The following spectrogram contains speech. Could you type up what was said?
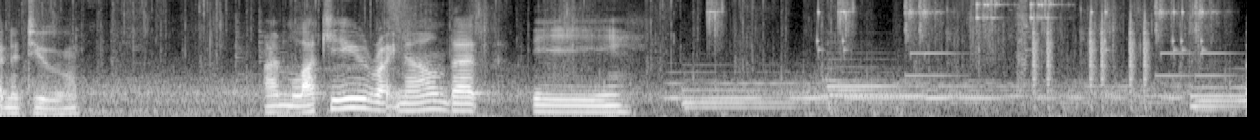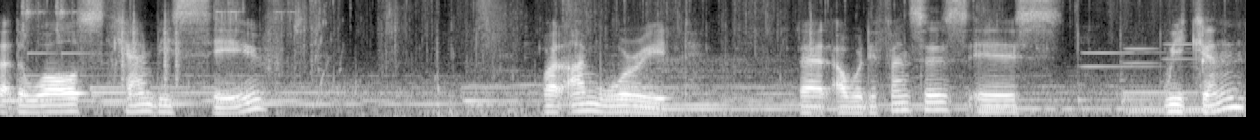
Gonna do? I'm lucky right now that the that the walls can be saved but I'm worried that our defenses is weakened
